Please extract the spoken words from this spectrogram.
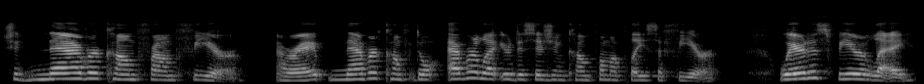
should never come from fear. All right? Never come don't ever let your decision come from a place of fear. Where does fear lay?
